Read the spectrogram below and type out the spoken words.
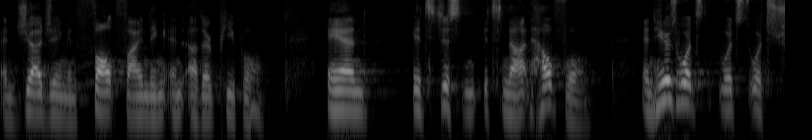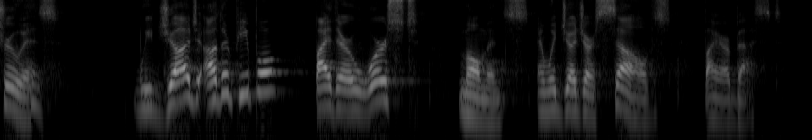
and judging and fault finding in other people. And it's just, it's not helpful. And here's what's, what's, what's true is We judge other people by their worst moments, and we judge ourselves by our best.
